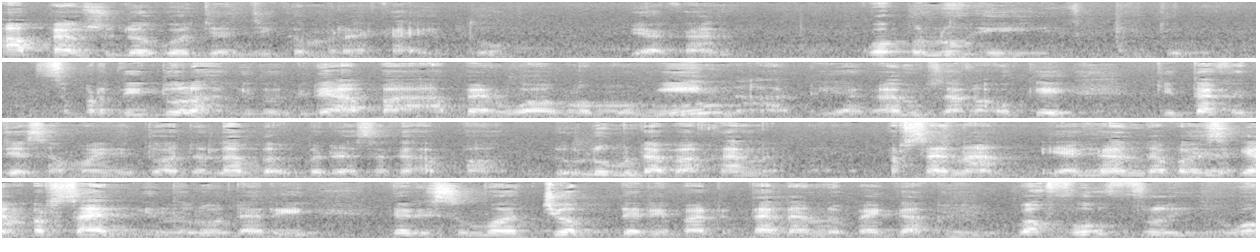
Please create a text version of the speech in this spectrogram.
Apa yang sudah gue janji ke mereka itu ya kan gue penuhi gitu loh. Seperti itulah gitu. Jadi apa apa yang gue ngomongin ya kan misalkan oke kita kerjasamanya itu adalah ber- berdasarkan apa? Lu mendapatkan persenan ya kan Iya, dapat iya. sekian persen gitu loh dari dari semua job daripada talent lu pegang. Hmm. gue full gue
